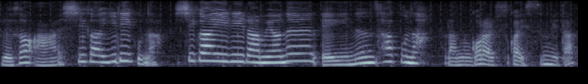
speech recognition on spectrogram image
그래서 아 C가 1이구나. C가 1이라면은 A는 4구나 라는 걸 알 수가 있습니다.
